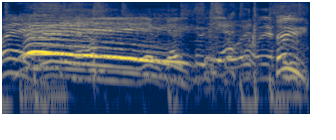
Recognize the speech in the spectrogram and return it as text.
Hey! There we go. Food.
